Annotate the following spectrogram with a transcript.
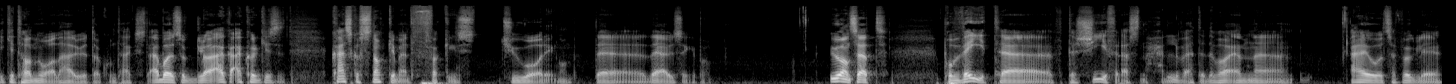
Ikke ta noe av det her ut av kontekst. Jeg er bare så glad Jeg, jeg kan ikke Hva jeg skal snakke med en fuckings 20-åring om? Det, det, er jeg usikker på. Uansett, på vei til, til ski, forresten, helvete, det var en eh, Jeg er jo selvfølgelig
